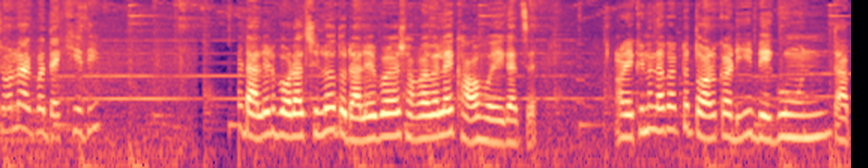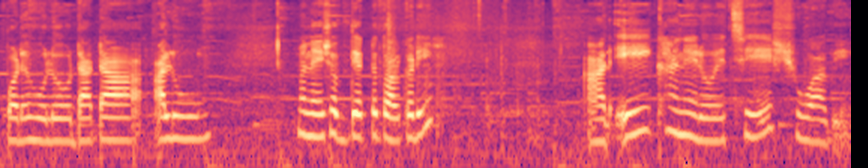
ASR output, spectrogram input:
চলো একবার দেখিয়ে দিই। ডালের বড়া ছিল, তো ডালের বড়া সকালবেলায় খাওয়া হয়ে গেছে। আর এখানে দেখো একটা তরকারি, বেগুন, তারপরে হলো ডাটা, আলু মানে এইসব দিয়ে একটা তরকারি। আর এইখানে রয়েছে সোয়াবিন।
